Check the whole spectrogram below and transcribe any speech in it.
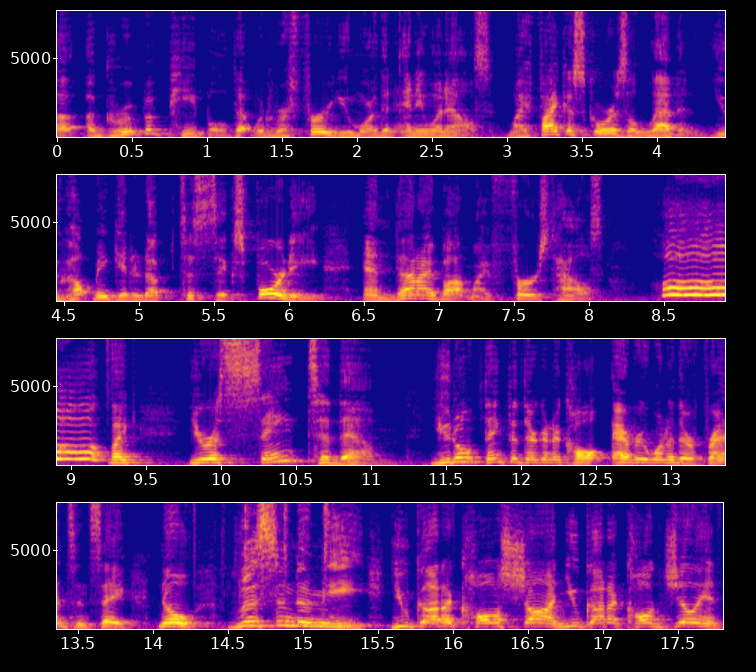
a, a, group of people that would refer you more than anyone else. My FICO score is 11. You helped me get it up to 640. And then I bought my first house. Oh, like, you're a saint to them. You don't think that they're gonna call every one of their friends and say, No, listen to me. You gotta call Sean. You gotta call Jillian.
